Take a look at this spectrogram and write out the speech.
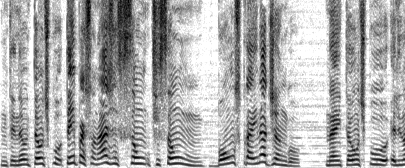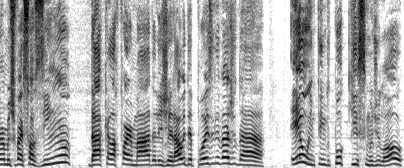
Entendeu? Então, tipo, tem personagens que são, que são bons pra ir na jungle. Né? Então, tipo, ele normalmente vai sozinho, dá aquela farmada ali geral e depois ele vai ajudar. Eu entendo pouquíssimo de LoL,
